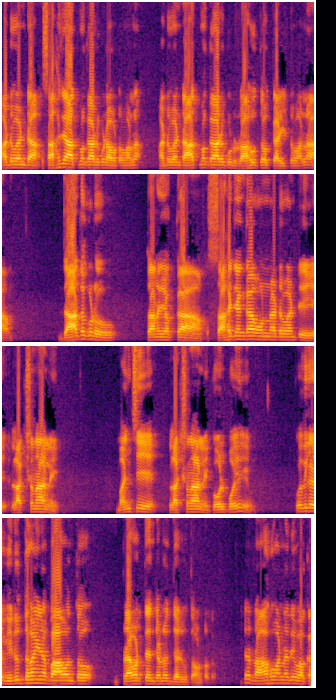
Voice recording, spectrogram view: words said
అటువంటి సహజ ఆత్మకారకుడు అవటం వల్ల అటువంటి ఆత్మకారకుడు రాహుతో కలియటం వల్ల జాతకుడు తన యొక్క సహజంగా ఉన్నటువంటి లక్షణాల్ని మంచి లక్షణాల్ని కోల్పోయి కొద్దిగా విరుద్ధమైన భావంతో ప్రవర్తించడం జరుగుతూ ఉంటుంది. అంటే రాహు అన్నది ఒక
